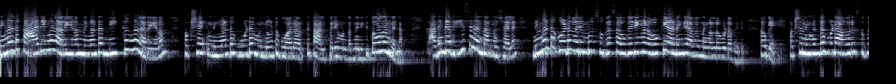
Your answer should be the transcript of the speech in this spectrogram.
നിങ്ങളുടെ കാര്യങ്ങൾ അറിയണം നിങ്ങളുടെ നീക്കങ്ങൾ അറിയണം പക്ഷെ നിങ്ങളുടെ കൂടെ മുന്നോട്ട് പോകാൻ അവർക്ക് താല്പര്യമുണ്ടെന്ന് എനിക്ക് തോന്നുന്നില്ല. അതിന്റെ റീസൺ എന്താണെന്ന് വെച്ചാൽ നിങ്ങളുടെ കൂടെ വരുമ്പോൾ സുഖ സൗകര്യങ്ങൾ ഓക്കെ ആണെങ്കിൽ അവർ നിങ്ങളുടെ കൂടെ വരും. ഓക്കെ പക്ഷെ നിങ്ങളുടെ കൂടെ ആ ഒരു സുഖ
